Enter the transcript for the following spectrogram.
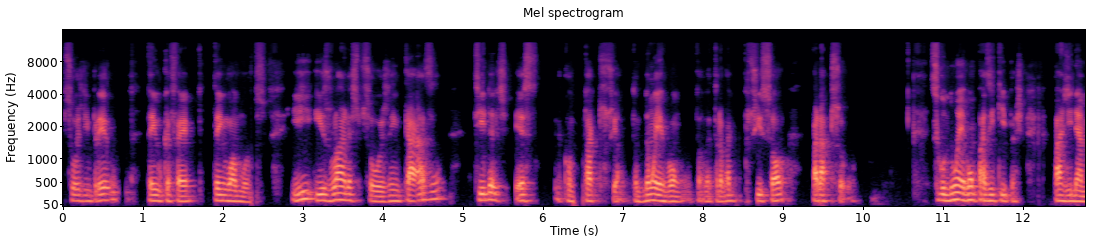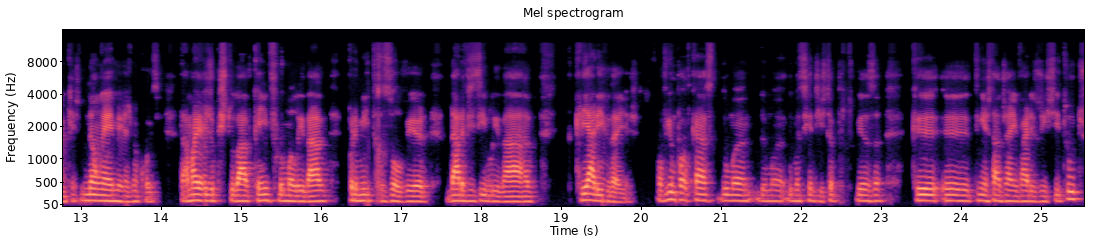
pessoas de emprego, têm o café, têm o almoço. E isolar as pessoas em casa tira-lhes esse contacto social. Portanto, não é bom o teletrabalho por si só para a pessoa. Segundo, não é bom para as equipas, para as dinâmicas, não é a mesma coisa. Está mais do que estudado que a informalidade permite resolver, dar visibilidade, criar ideias. Ouvi um podcast de uma, de uma, de uma cientista portuguesa que eh, tinha estado já em vários institutos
